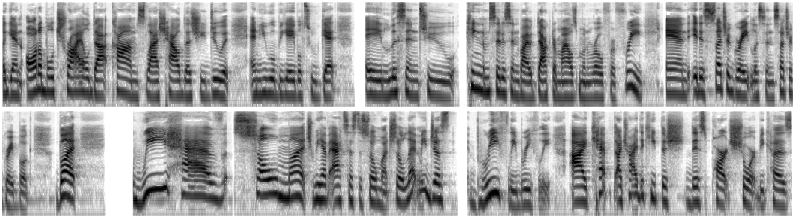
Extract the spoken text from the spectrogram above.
Again audibletrial.com slash how does she do it and you will be able to get a listen to Kingdom Citizen by Dr. Myles Munroe for free. And it is such a great listen, such a great book. But we have so much, we have access to so much. So let me just briefly briefly i kept i tried to keep this this part short because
